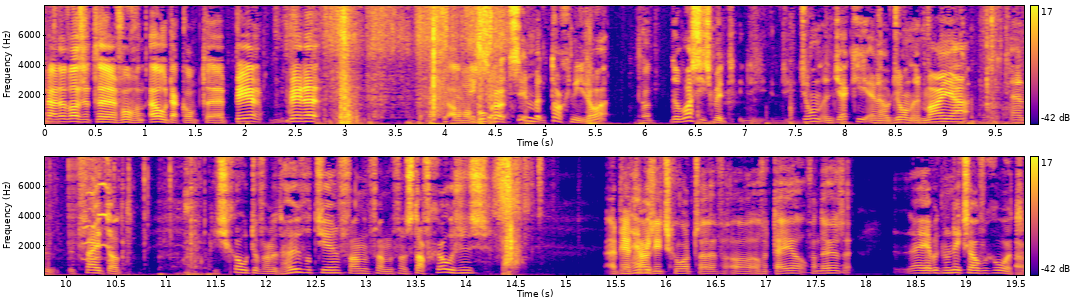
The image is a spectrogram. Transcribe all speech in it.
Nou, dat was het eh, voor van... Oh, daar komt eh, Peer binnen. Met allemaal boeken. het zin me toch niet hoor. Wat? Er was iets met die, die John en Jackie en nou John en Maya. En het feit dat die schoten van het heuveltje van, van, van Staf Gozens. Heb jij trouwens ik- iets gehoord eh, over Theo van Deuzen? Nee, daar heb ik nog niks over gehoord. Oh.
